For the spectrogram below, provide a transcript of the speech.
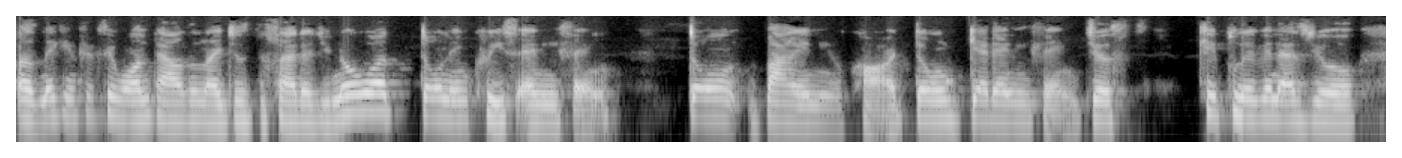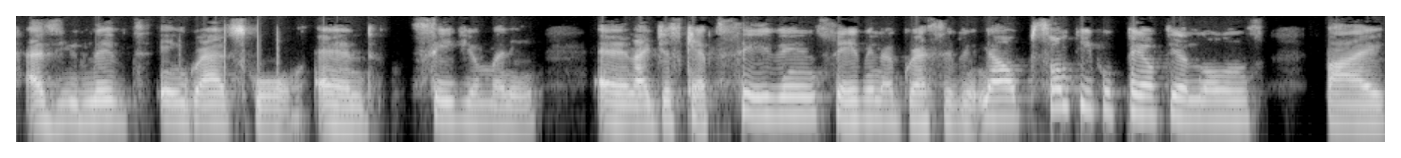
I was making fifty-one thousand. I just decided, you know what? Don't increase anything. Don't buy a new car. Don't get anything. Just keep living as you as you lived in grad school and save your money. And I just kept saving, saving aggressively. Now, some people pay off their loans by,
